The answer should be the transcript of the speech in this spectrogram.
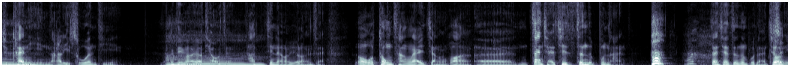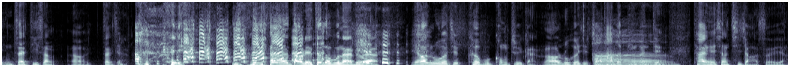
就看你哪里出问题，哪个地方要调整，他尽量要越让你站。那我通常来讲的话，呃，站起来其实真的不难，站起来真的不难，就你在地上啊站起来，你看道理真的不难，对不对？你要如何去克服恐惧感，然后如何去抓它的平衡点，它有点像七脚踏车一样，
